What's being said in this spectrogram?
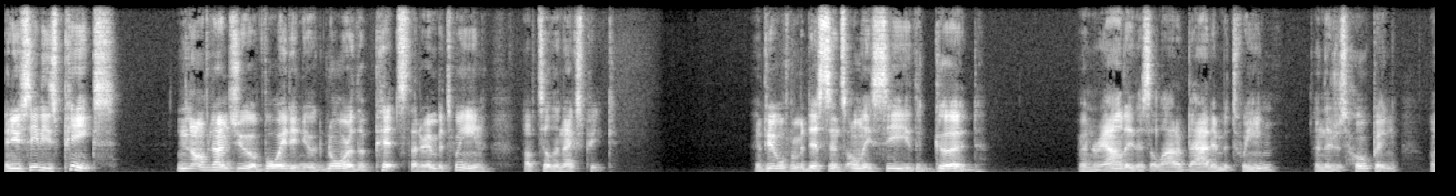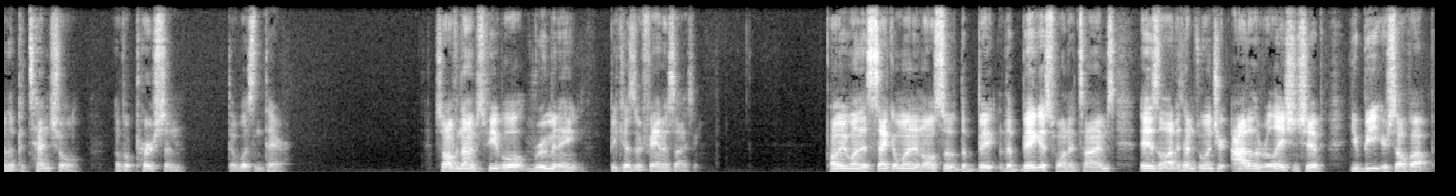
And you see these peaks, and oftentimes you avoid and you ignore the pits that are in between up till the next peak. And people from a distance only see the good, when in reality there's a lot of bad in between, and they're just hoping on the potential of a person that wasn't there. So oftentimes people ruminate because they're fantasizing. Probably one of the second one, and also the big, the biggest one at times is a lot of times once you're out of the relationship, you beat yourself up.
